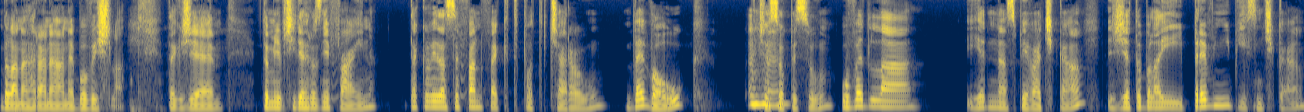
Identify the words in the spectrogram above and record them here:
byla nahraná nebo vyšla. Takže to mně přijde hrozně fajn. Takový zase fun fact pod čarou. Ve Vogue v Mhm. časopisu uvedla jedna zpěvačka, že to byla její první písnička,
